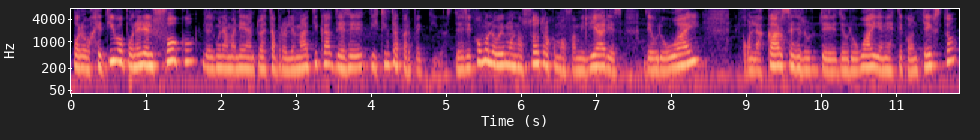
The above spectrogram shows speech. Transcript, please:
por objetivo poner el foco, de alguna manera, en toda esta problemática desde distintas perspectivas. Desde cómo lo vemos nosotros como familiares de Uruguay, con las cárceles de, Uruguay en este contexto,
